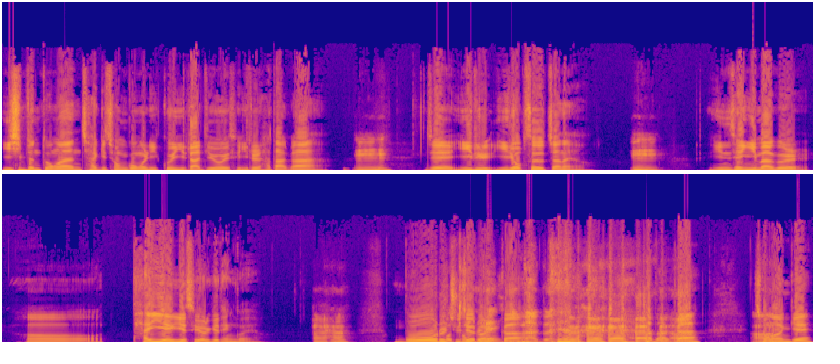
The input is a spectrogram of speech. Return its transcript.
20년 동안 자기 전공을 잊고 이 라디오에서 일을 하다가 음. 이제 일이 일이 없어졌잖아요. 음. 인생 이막을 어 타이에 의해서 열게 된 거예요. 아하. 뭐를 주제로 그래, 할까. 하다가 어. 정한 게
